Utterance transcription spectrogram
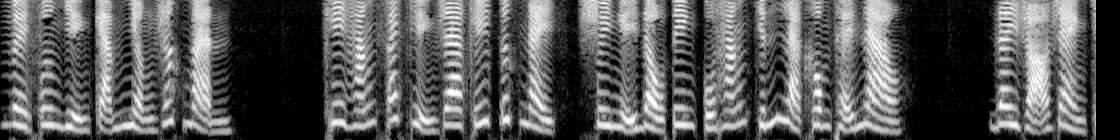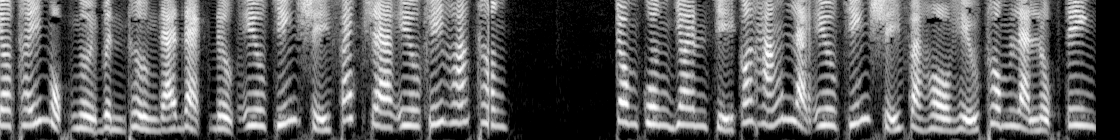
Về phương diện cảm nhận rất mạnh. Khi hắn phát hiện ra khí tức này, Suy nghĩ đầu tiên của hắn chính là không thể nào. Đây rõ ràng cho thấy một người bình thường đã đạt được yêu chiến sĩ phát ra yêu khí hóa thân. Trong quân doanh chỉ có hắn là yêu chiến sĩ và Hồ Hiểu Thông là lục tiên.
